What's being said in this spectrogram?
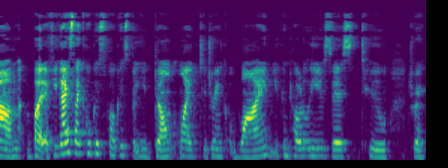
Um, but if you guys like Hocus Pocus, but you don't like to drink wine, you can totally use this to drink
